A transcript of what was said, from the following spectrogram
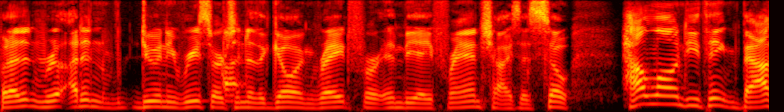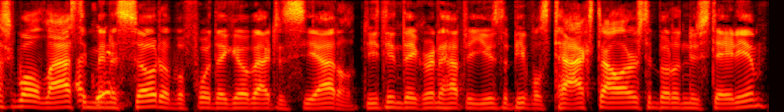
but I didn't. Re- I didn't do any research I- into the going rate for NBA franchises. So, how long do you think basketball lasts in. Minnesota before they go back to Seattle? Do you think they're going to have to use the people's tax dollars to build a new stadium?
